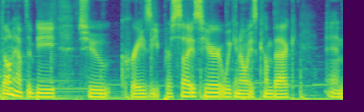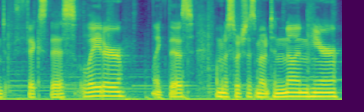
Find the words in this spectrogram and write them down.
Don't have to be too crazy precise here. We can always come back and fix this later like this. I'm gonna switch this mode to none here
